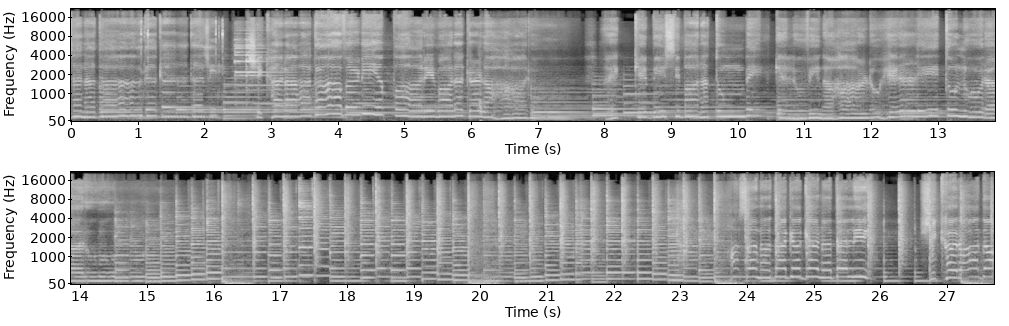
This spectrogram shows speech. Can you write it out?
ಹಾಸನದ ಗಗನದಲ್ಲಿ ಶಿಖರಾದ ಬಡಿಯ ಪಾರಿವಾಳಗಳ ಹಾಡು. ರೆಕ್ಕೆ ಬೀಸಿ ಬಾರ ತುಂಬಿ ಗೆಲುವಿನ ಹಾಡು ಹೇಳಿತು ನೂರಾರು. ಹಾಸನದ ಗಗನದಲ್ಲಿ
